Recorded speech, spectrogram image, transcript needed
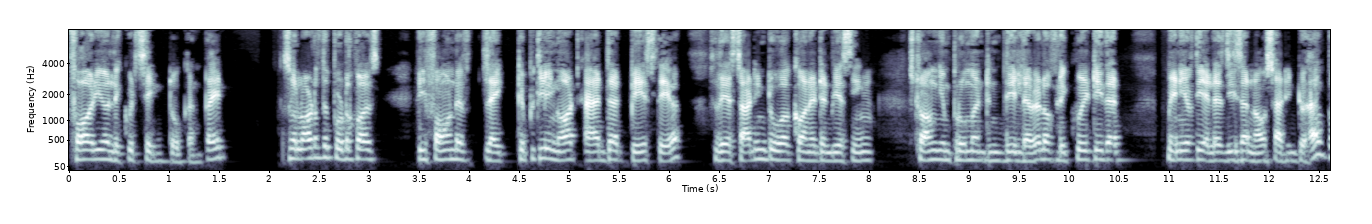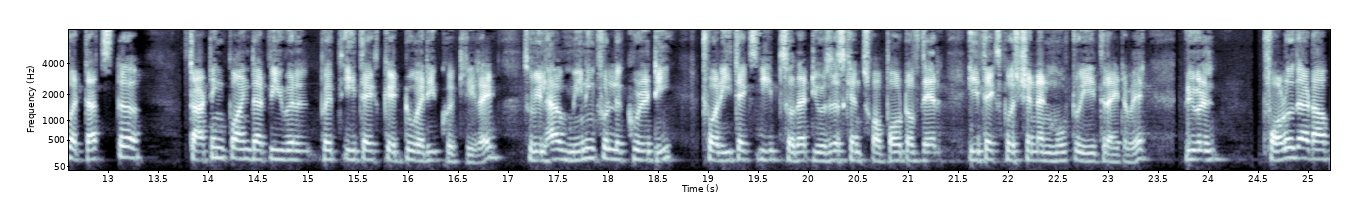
for your liquid staking token, right? So a lot of the protocols we found have like typically not had that base layer. So they are starting to work on it and we are seeing strong improvement in the level of liquidity that many of the LSDs are now starting to have. But that's the starting point that we will with ETH get to very quickly, right? So we'll have meaningful liquidity for ETH ETH so that users can swap out of their ETH position and move to ETH right away. We will follow that up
